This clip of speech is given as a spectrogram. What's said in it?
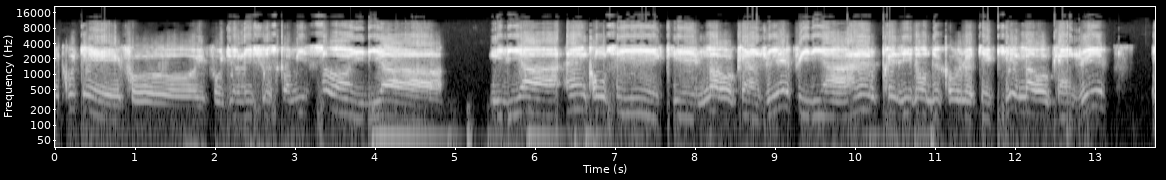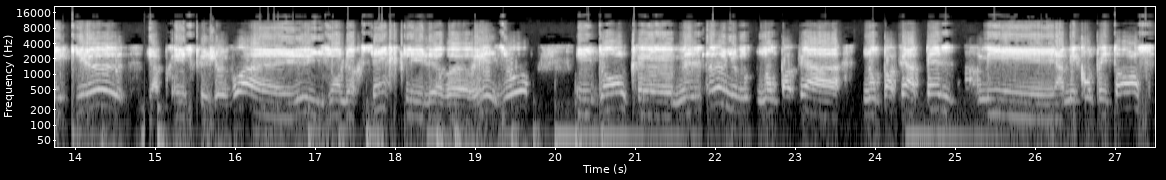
Écoutez, il faut, il faut dire les choses comme ils sont. Hein. Il y a il y a un conseiller qui est marocain juif, il y a un président de communauté qui est marocain juif, et qui eux, d'après ce que je vois, eux, ils ont leur cercle et leur euh, réseau, et donc euh, même eux n'ont pas fait n'ont pas fait appel à mes compétences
